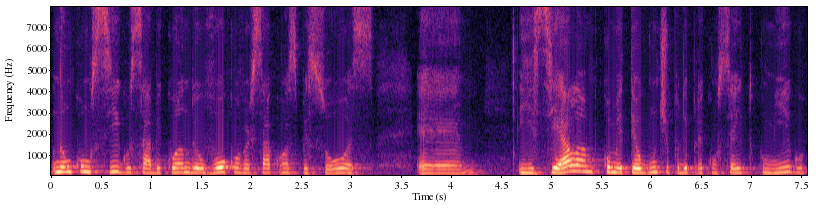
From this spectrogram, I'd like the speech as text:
não consigo, sabe, quando eu vou conversar com as pessoas, é, e se ela cometer algum tipo de preconceito comigo,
